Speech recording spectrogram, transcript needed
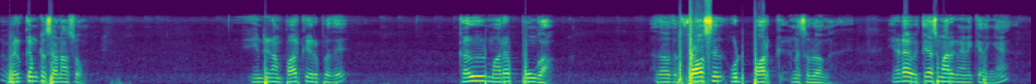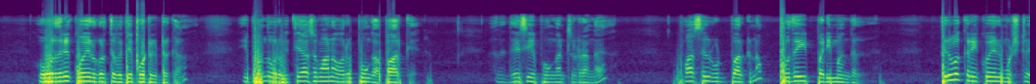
வெல்கம் டு சனாசோம் இன்று நாம் பார்க்க இருப்பது கல் மர பூங்கா அதாவது ஃபாசில் வுட் பார்க்னு சொல்லுவாங்க. என்னடா வித்தியாசமாக இருக்குன்னு நினைக்காதீங்க. ஒவ்வொருத்தரையும் கோயில் கொடுத்த வித்தியை போட்டுக்கிட்டு இருக்கான். இப்போ வந்து ஒரு வித்தியாசமான ஒரு பூங்கா பார்க்கு அது தேசிய பூங்கான்னு சொல்கிறாங்க ஃபாசில் வுட் பார்க்குன்னா புதை படிமங்கள். திருவக்கரை கோயில் முடிச்சுட்டு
